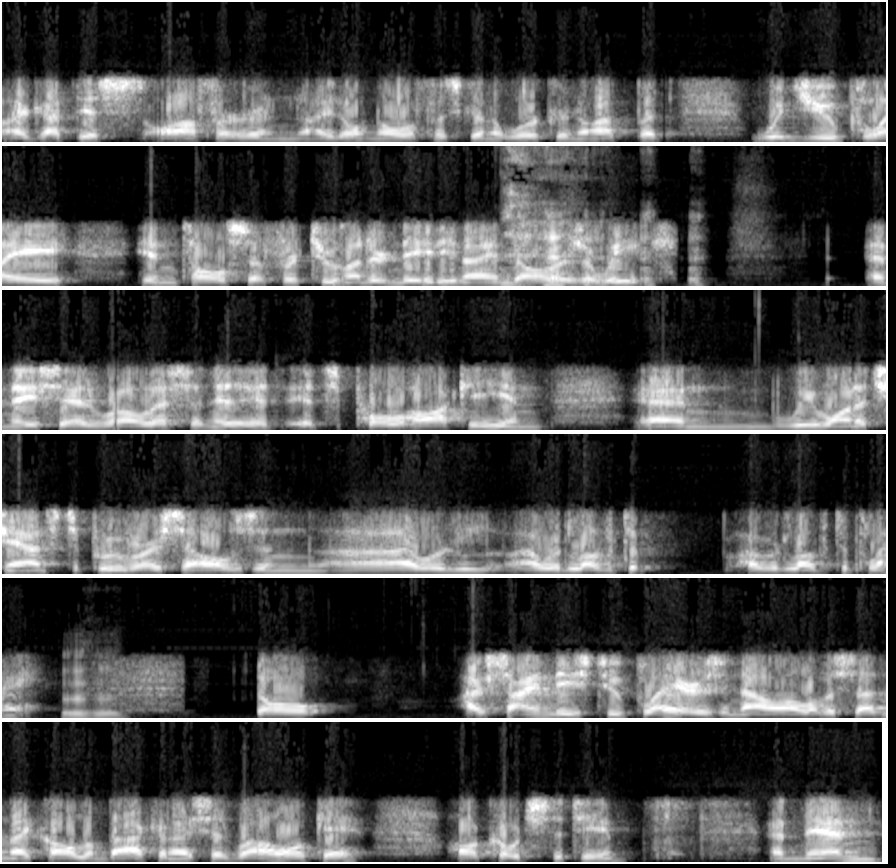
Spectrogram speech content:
I got this offer, and I don't know if it's going to work or not, but would you play in Tulsa for two hundred and eighty nine dollars a week?" and they said, "Well, listen, it, it's pro hockey, and and we want a chance to prove ourselves, and I would I would love to I would love to play." Mm-hmm. So I signed these two players, and now all of a sudden I called them back and I said, "Well, okay, I'll coach the team." And then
